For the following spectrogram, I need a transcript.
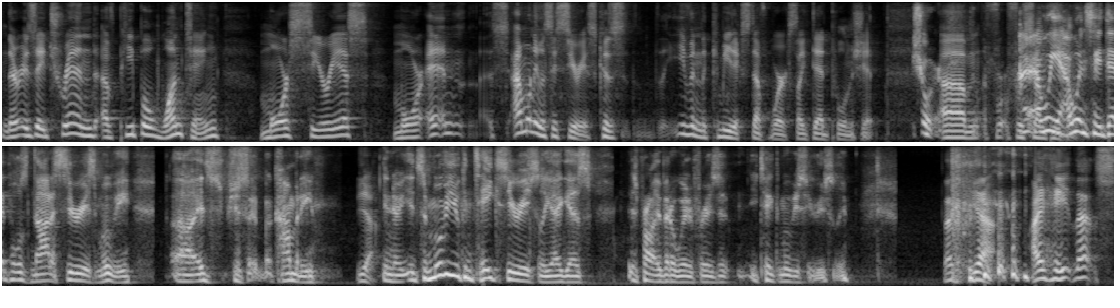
there is a trend of people wanting more serious, more and I won't even say serious because even the comedic stuff works like Deadpool and shit. Sure. Um, for for I, well, yeah, I wouldn't say Deadpool's not a serious movie. Uh, it's just a, a comedy. yeah. You know, it's a movie you can take seriously. I guess is probably a better way to phrase it. You take the movie seriously. That's yeah. I hate that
